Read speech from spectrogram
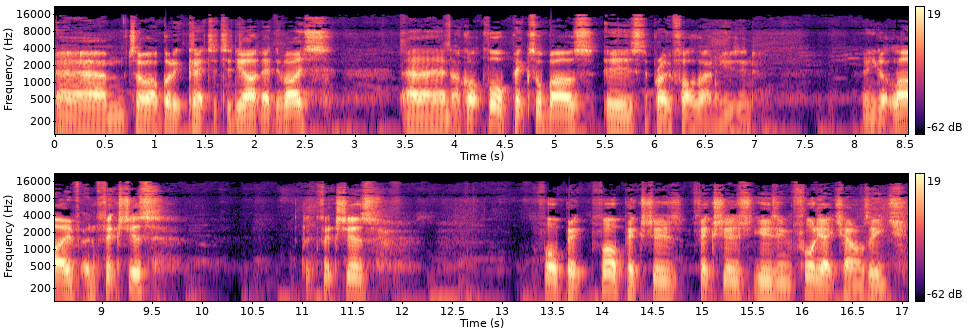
um, so I've got it connected to the ArtNet device and I've got four pixel bars is the profile that I'm using. And you've got live and fixtures. Click fixtures. Four, pic four pictures, fixtures using 48 channels each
